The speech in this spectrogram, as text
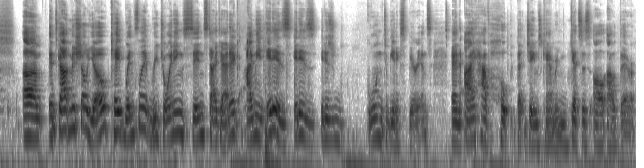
um, it's got Michelle Yeoh, Kate Winslet rejoining since Titanic. I mean, it is, it is, it is going to be an experience, and I have hope that James Cameron gets us all out there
